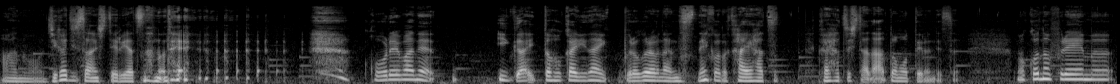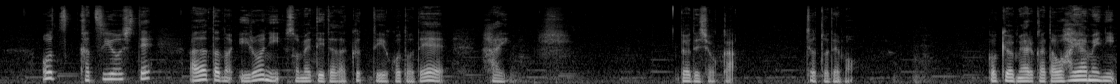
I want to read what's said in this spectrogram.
あの自画自賛してるやつなので。これはね意外と他にないプログラムなんですね。この開発開発したなと思ってるんです。もうこのフレームを活用してあなたの色に染めていただくっていうことではい。どうでしょうか？ちょっとでも。ご興味ある方お早めに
